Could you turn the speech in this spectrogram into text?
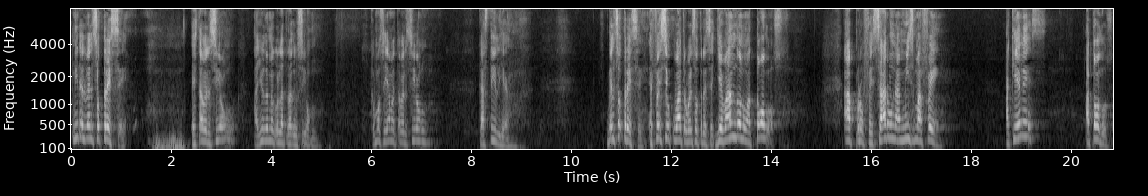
Mire el verso 13. Esta versión, ayúdeme con la traducción. ¿Cómo se llama esta versión? Castilla. Verso 13, Efesios 4, verso 13. Llevándonos a todos a profesar una misma fe. ¿A quiénes? A todos.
